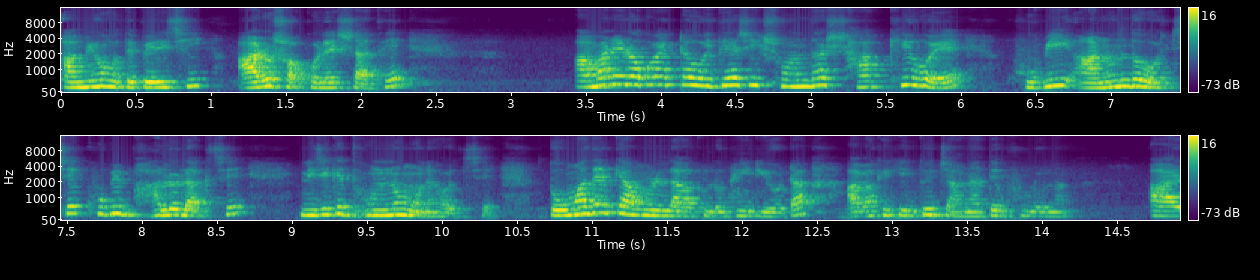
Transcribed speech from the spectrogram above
আমিও হতে পেরেছি আরও সকলের সাথে। আমার এরকম একটা ঐতিহাসিক সন্ধ্যার সাক্ষী হয়ে খুবই আনন্দ হচ্ছে, খুবই ভালো লাগছে, নিজেকে ধন্য মনে হচ্ছে। তোমাদের কেমন লাগল ভিডিওটা? আমাকে কিন্তু জানাতে ভুলো না। আর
